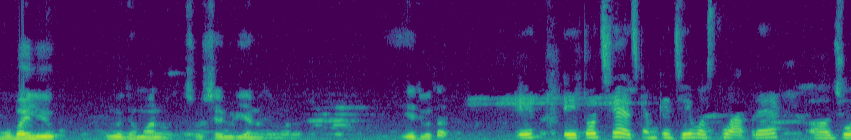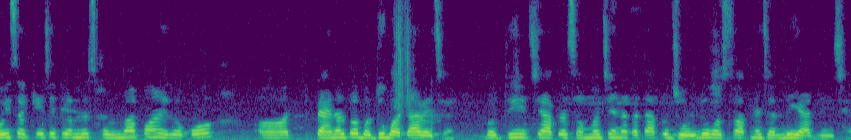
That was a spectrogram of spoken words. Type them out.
મોબાઈલ યુગનો જમાનો છે સોશિયલ મીડિયાનો જમાનો છે. એ જોતા? એ એ તો છે જ કેમ કે જે વસ્તુ આપણે જોઈ શકીએ છીએ તે અમને સ્કૂલમાં પણ એ લોકો પેનલ પર બધું બતાવે છે. બધી જે આપણે સમજીએ એના કરતાં આપણે જોયેલું વસ્તુ આપણે જલ્દી યાદ રહી છે.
